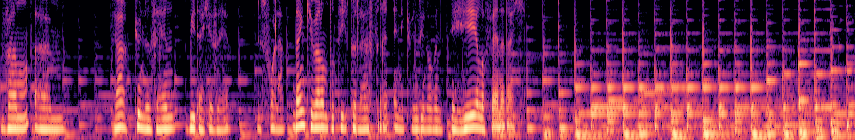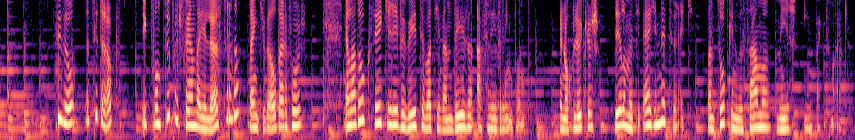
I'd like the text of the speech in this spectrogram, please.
van ja, kunnen zijn wie dat je zij. Dus voilà, dankjewel om tot hier te luisteren en ik wens je nog een hele fijne dag. Ziezo, het zit erop. Ik vond het super fijn dat je luisterde, dankjewel daarvoor. En laat ook zeker even weten wat je van deze aflevering vond. En nog leuker, delen met je eigen netwerk, want zo kunnen we samen meer impact maken.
